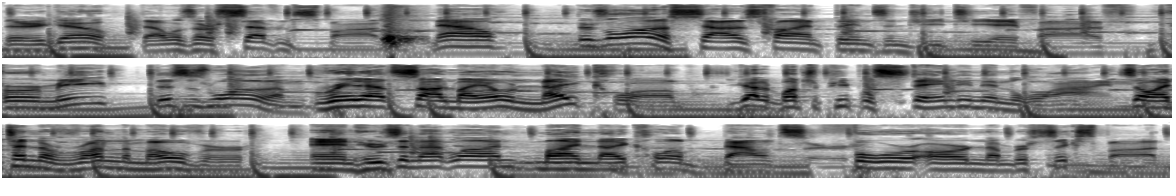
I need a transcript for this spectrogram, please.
there you go. That was our seventh spot. Now, there's a lot of satisfying things in GTA 5. For me, this is one of them. Right outside my own nightclub, you got a bunch of people standing in line. So I tend to run them over. And who's in that line? My nightclub bouncer for our number six spot.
